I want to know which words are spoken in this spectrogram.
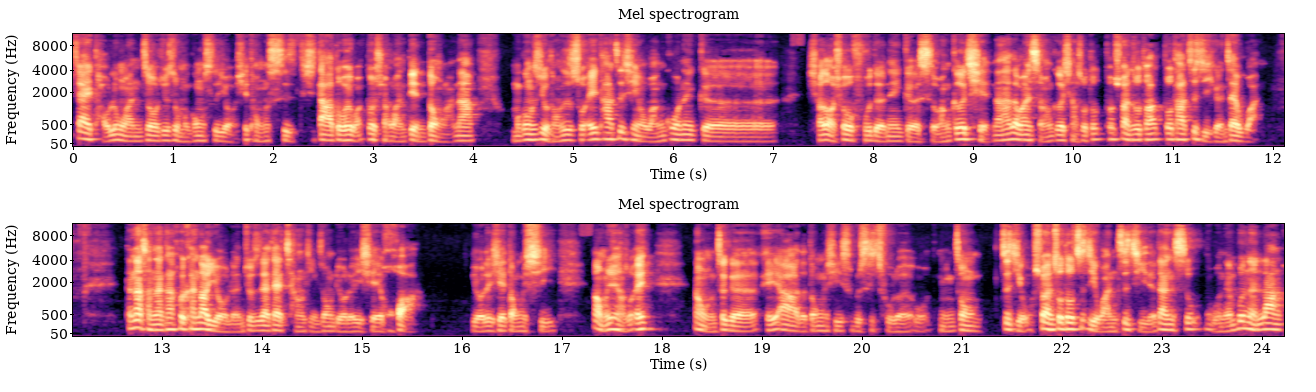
在讨论完之后，就是我们公司有些同事，其实大家都会玩，都喜欢玩电动啊。那我们公司有同事说，哎，他之前有玩过那个小岛秀夫的那个《死亡搁浅》，那他在玩《死亡搁浅》，说都都虽然说他都他自己一个人在玩，但他常常看会看到有人就是在在场景中留了一些话，留了一些东西。那我们就想说，哎，那我们这个 AR 的东西是不是除了我民众自己，虽然说都自己玩自己的，但是我能不能让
